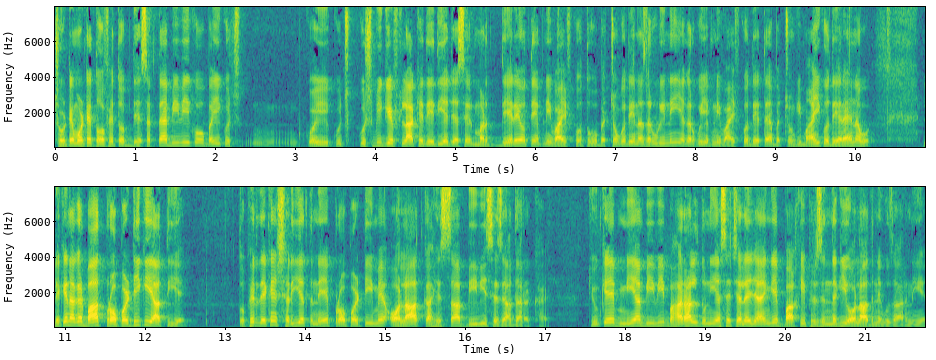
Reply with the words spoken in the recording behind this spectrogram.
چھوٹے موٹے تحفے تو دے سکتا ہے بیوی کو بھائی کچھ کوئی کچھ کچھ بھی گفٹ لا کے دے دیا جیسے مرد دے رہے ہوتے ہیں اپنی وائف کو تو وہ بچوں کو دینا ضروری نہیں ہے اگر کوئی اپنی وائف کو دیتا ہے بچوں کی ماں ہی کو دے رہا ہے نا وہ لیکن اگر بات پراپرٹی کی آتی ہے تو پھر دیکھیں شریعت نے پراپرٹی میں اولاد کا حصہ بیوی سے زیادہ رکھا ہے کیونکہ میاں بیوی بہرحال دنیا سے چلے جائیں گے باقی پھر زندگی اولاد نے گزارنی ہے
